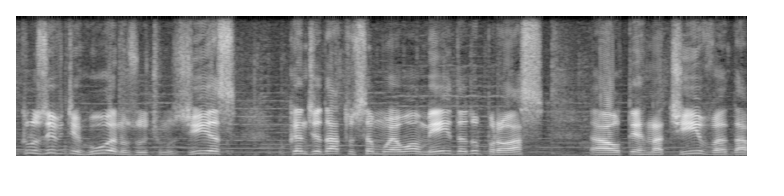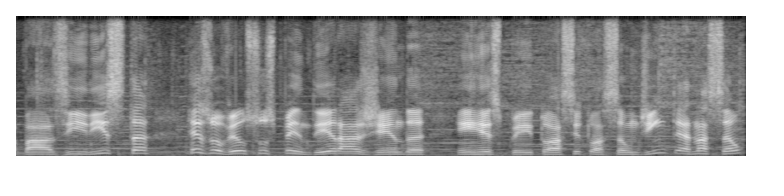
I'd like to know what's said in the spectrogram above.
inclusive de rua nos últimos dias. O candidato Samuel Almeida do PROS, a alternativa da base irista, resolveu suspender a agenda em respeito à situação de internação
